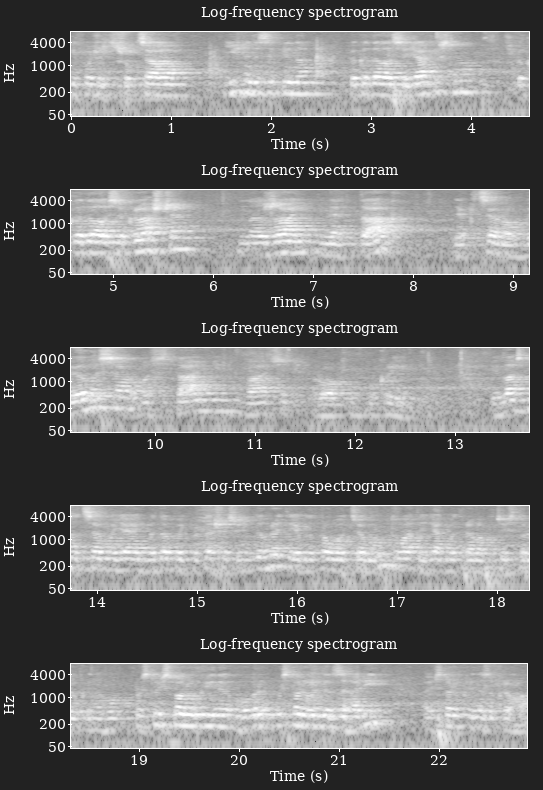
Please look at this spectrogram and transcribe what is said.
які хочуть, щоб ця їхня дисципліна викладалася якісно, викладалася краще. На жаль, не так, як це робилося останні 20 років в Україні. І, власне, це моя якби, доповідь про те, що сьогодні буду говорити. Я буду пробувати це обґрунтувати, як би треба про цю історію України говорити. Про цю історію України говорити, історію говорити взагалі, а історію України зокрема.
